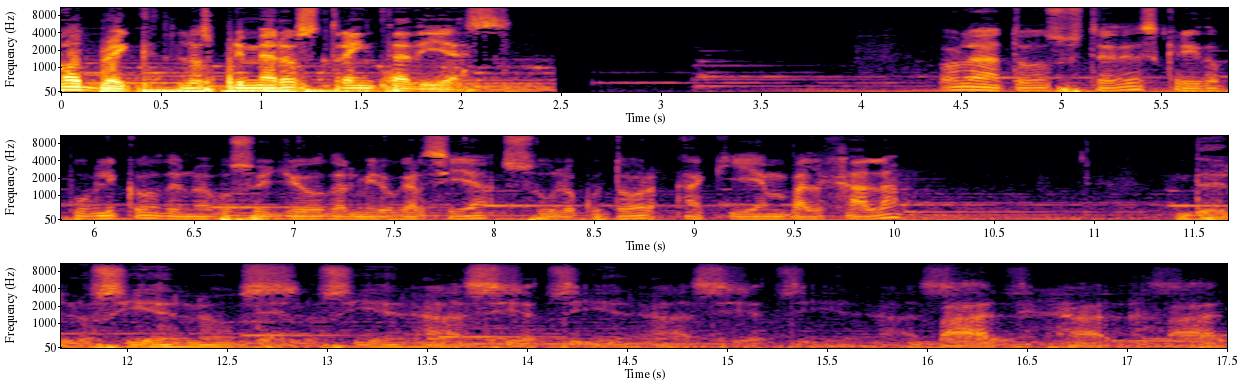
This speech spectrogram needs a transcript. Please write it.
Outbreak, los primeros 30 días. Hola a todos ustedes, querido público, de nuevo soy yo, Dalmiro García, su locutor aquí en Valhalla. De los cielos, de los cielos, Valhalla,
